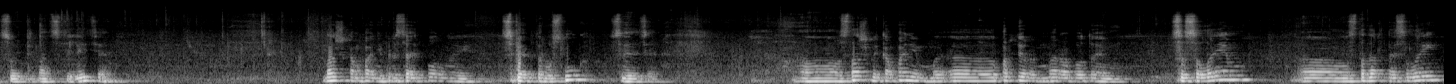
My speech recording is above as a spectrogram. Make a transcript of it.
свое 15-летие. Наша компания представляет полный спектр услуг связи. А, с нашими компаниями, э, партнерами мы работаем с SLA, э, стандартный SLA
